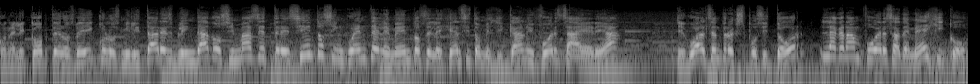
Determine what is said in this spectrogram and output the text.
Con helicópteros, vehículos militares blindados y más de 350 elementos del ejército mexicano y Fuerza Aérea, llegó al centro expositor la Gran Fuerza de México.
